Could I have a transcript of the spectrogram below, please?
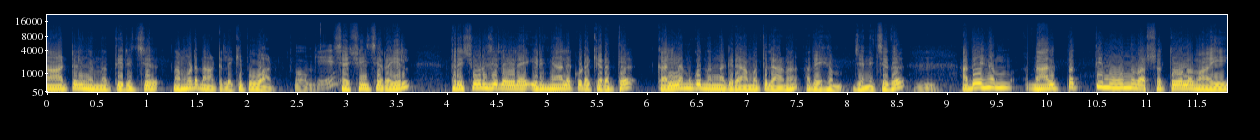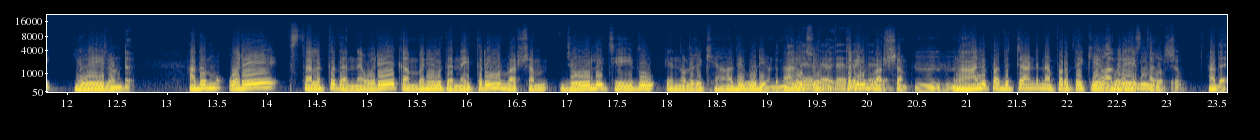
നാട്ടിൽ നിന്ന് തിരിച്ച് നമ്മുടെ നാട്ടിലേക്ക് പോവാണ്. ശശി ചിറയിൽ തൃശൂർ ജില്ലയിലെ ഇരിഞ്ഞാലക്കുടക്കടുത്ത് കല്ലംകുന്ന് എന്ന ഗ്രാമത്തിലാണ് അദ്ദേഹം ജനിച്ചത്. അദ്ദേഹം നാൽപ്പത്തിമൂന്ന് വർഷത്തോളമായി യു എയിലുണ്ട് അതും ഒരേ സ്ഥലത്ത് തന്നെ ഒരേ കമ്പനിയിൽ തന്നെ ഇത്രയും വർഷം ജോലി ചെയ്തു എന്നുള്ളൊരു ഖ്യാതി കൂടിയുണ്ട്. ആലോചിച്ച് ഇത്രയും വർഷം നാല് പതിറ്റാണ്ടിനപ്പുറത്തേക്ക് ഒരേ 43 സ്ഥലത്ത്. വർഷം. അതെ.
